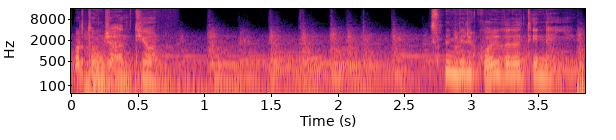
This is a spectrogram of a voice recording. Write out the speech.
पर तुम जानती हो ना, इसमें मेरी कोई गलती नहीं है।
